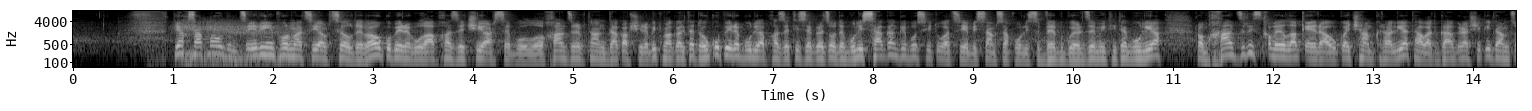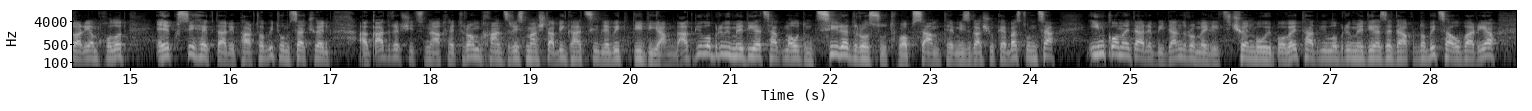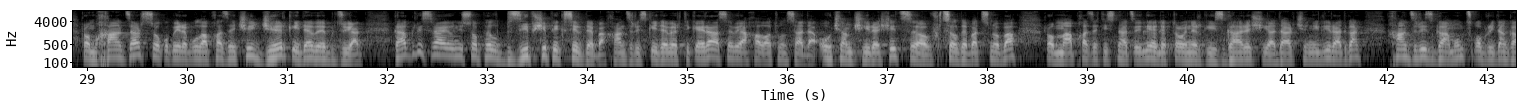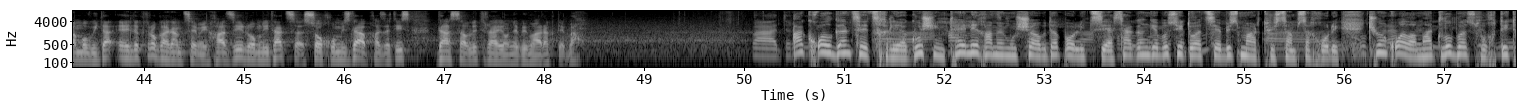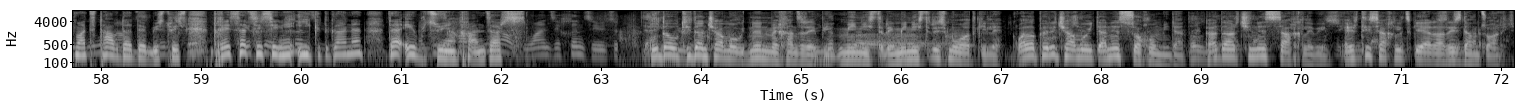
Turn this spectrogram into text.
დიახ, საკმაოდ მწირი ინფორმაცია ვრცელდება ოკუპირებულ აფხაზეთში არსებულ ხანძრებთან დაკავშირებით, მაგალითად ოკუპირებული აფხაზეთის ეგრეთ წოდებული საგანგებო სიტუაციების სამსახურის ვებგვერდზე მითითებულია, რომ ხანძრის ყველა კერა უკვე ჩამქრალია, თავად გაგრაში კი დამწვარია მხოლოდ 6 ჰექტარი ფართობი, თუმცა ჩვენ კადრებშიც ვნახეთ, რომ ხანძრის მასშტაბი გაცილებით დიდია. ადგილობრივი მედია საკმაოდ მცირე დროს უთმობს ამ თემის გაშუქებას, თუმცა იმ კომენტარებიდან, რომელიც ჩვენ მოვიპოვეთ ადგილობრივ მედიაზე დაყრდნობით, საუბარია, რომ ხანძარს ოკუპირებულ აფხაზეთში ჯერ ჯერ კიდევ ებრძვიან. გაგრის რაიონის სოფელ ბზიფში ფიქსირდება ხანძრის კიდევ ერთი კერა, ასევე ახალათონსა და ოჩამჩირეშიც ვრცელდება ცნობა, რომ აფხაზეთის ნაწილი ელექტროენერგიის გარეშეა დარჩენილი, რადგან ხანძრის გამო მწყობრიდან გამოვიდა ელექტროგადამცემი ხაზი, რომლითაც სოხუმის და აფხაზეთის დასავლეთ რაიონები მარაგდება. აქ ყველგან ცეცხლია. გუში მთელი ღამე მუშაობდა პოლიცია საგანგებო სიტუაციების მართვის სამსახური. ჩვენ ყველა მადლობას ვუხდით მათ თავდადებისთვის. დღესაც ისინი იქ დგანან და ებრძვიან ხანძარს. უდაუთიდან ჩამოვიდნენ მეხანძრები. მინისტრი მინისტრის მოადგილე. ყველაფერი ჩამოიტანეს სოხუმიდან. გადაარჩინეს სახლები. ერთი სახლიც კი არ არის დამწვარი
